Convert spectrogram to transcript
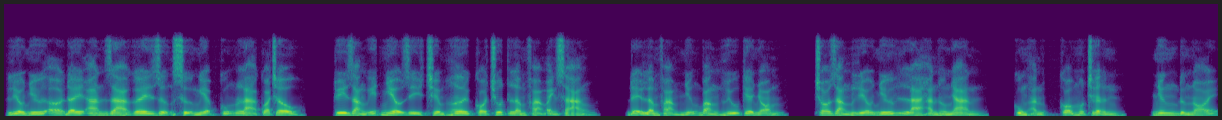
Liêu Nhứ ở đây an ra gây dựng sự nghiệp cũng là quá trâu, tuy rằng ít nhiều gì chiếm hơi có chút lâm phàm ánh sáng, để lâm phàm những bằng hữu kia nhóm, cho rằng Liêu Nhứ là hắn hồng nhan, cùng hắn có một chân, nhưng đừng nói,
